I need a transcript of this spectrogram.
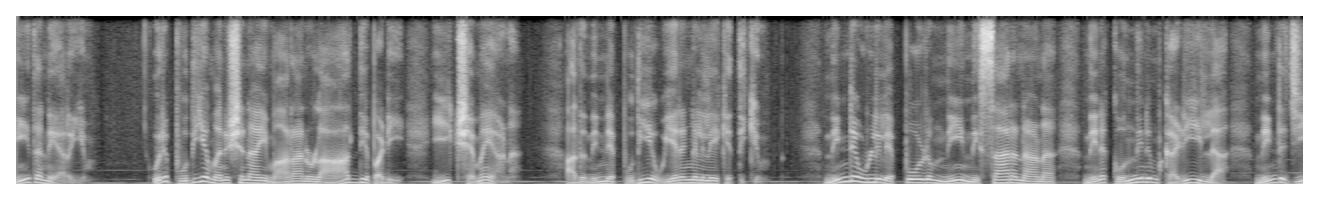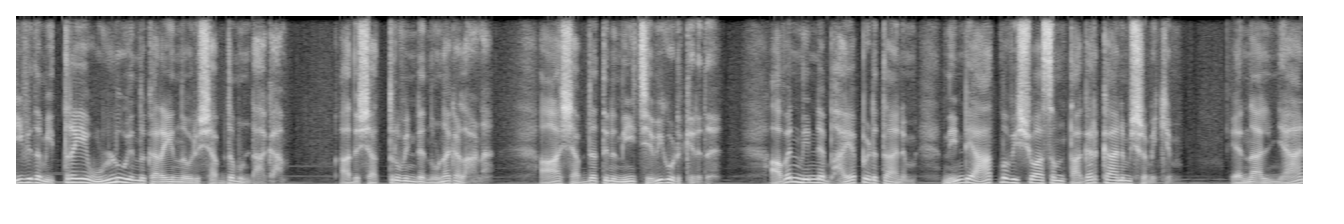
നീ തന്നെ അറിയും. ഒരു പുതിയ മനുഷ്യനായി മാറാനുള്ള ആദ്യ പടി ഈ ക്ഷമയാണ്. അത് നിന്നെ പുതിയ ഉയരങ്ങളിലേക്ക് എത്തിക്കും. നിന്റെ ഉള്ളിൽ എപ്പോഴും നീ നിസ്സാരനാണ് നിനക്കൊന്നിനും കഴിയില്ല നിന്റെ ജീവിതം ഇത്രയേ ഉള്ളൂ എന്ന് കറയുന്ന ഒരു ശബ്ദമുണ്ടാകാം. അത് ശത്രുവിന്റെ നുണകളാണ്. ആ ശബ്ദത്തിന് നീ ചെവി കൊടുക്കരുത്. അവൻ നിന്നെ ഭയപ്പെടുത്താനും നിന്റെ ആത്മവിശ്വാസം തകർക്കാനും ശ്രമിക്കും. എന്നാൽ ഞാൻ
